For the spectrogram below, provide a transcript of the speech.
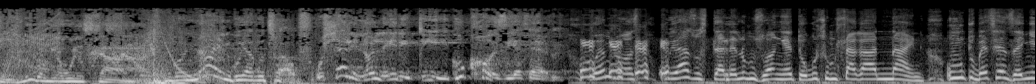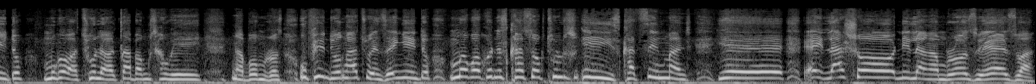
umsombuluko kuya kulesihlanu ngo-9 kuya ku-12 uhleli nolady d kukhozi fm wemros uyazi usidalela umzwangedwa ukuthi umhla ka-9 umuntu bethenze enye into umuke wathula wacabanga ukuthi awe ngabomros uphinde ngathi wenze enye into uma kwakhona isikhathi sokuthula isikhathi sini manje? Ye eyi lashona ilanga mros uyezwa.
